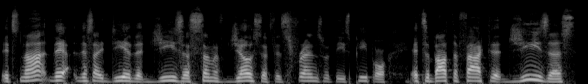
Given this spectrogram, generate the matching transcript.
It's not the, this idea that Jesus, son of Joseph, is friends with these people. It's about the fact that Jesus,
